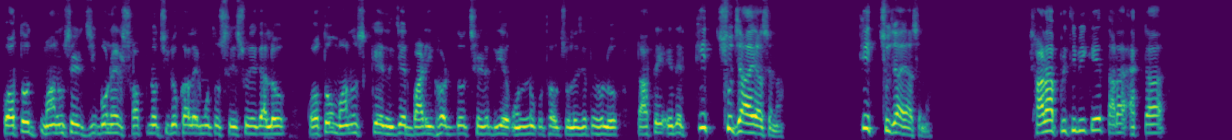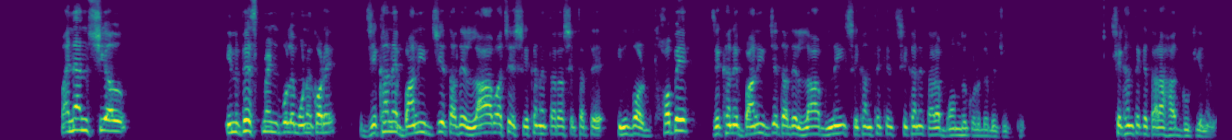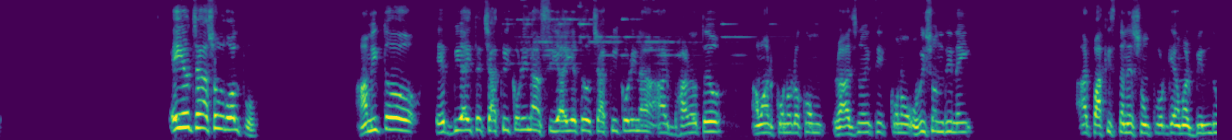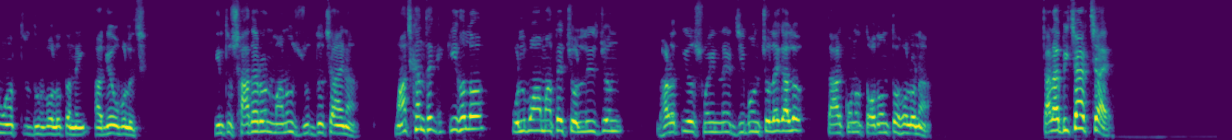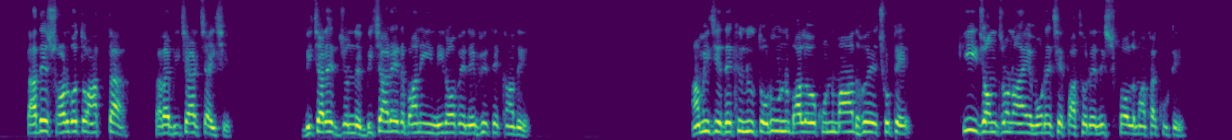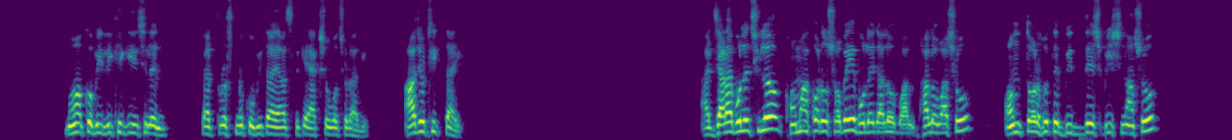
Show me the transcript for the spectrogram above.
কত মানুষের জীবনের স্বপ্ন চিরকালের মতো শেষ হয়ে গেল, কত মানুষকে নিজের বাড়িঘর ছেড়ে দিয়ে অন্য কোথাও চলে যেতে হলো, তাতে এদের কিচ্ছু যায় আসে না। কিচ্ছু যায় আসে না। সারা পৃথিবীকে তারা একটা ফাইন্যান্সিয়াল ইনভেস্টমেন্ট বলে মনে করে। যেখানে বাণিজ্যে তাদের লাভ আছে, সেখানে তারা সেটাতে ইনভলভ হবে। যেখানে বাণিজ্যে তাদের লাভ নেই, সেখান থেকে, সেখানে তারা বন্ধ করে দেবে যুদ্ধ। সেখান থেকে তারা হাত গুটিয়ে নেবে। এই হচ্ছে আসল গল্প। আমি তো এফবিআইতে চাকরি করি না সিআইএতেও চাকরি করি না, আর ভারতেও আমার কোনো রকম রাজনৈতিক কোনো অভিসন্ধি নেই। আর পাকিস্তানের সম্পর্কে আমার বিন্দুমাত্র দুর্বলতা নেই, আগেও বলেছি। কিন্তু সাধারণ মানুষ যুদ্ধ চায় না। মাঝখান থেকে কি হলো? পুলওয়ামাতে চল্লিশ জন ভারতীয় সৈন্যের জীবন চলে গেল, তার কোনো তদন্ত হলো না। তারা বিচার চায়। তাদের স্বর্গত আত্মা তারা বিচার চাইছে। বিচারের জন্য, বিচারের বাণী নীরবে নেভৃতে কাঁদে। আমি যে দেখিনু তরুণ বালক উন্মাদ হয়ে ছোটে, কি যন্ত্রণায় মরেছে পাথরে নিষ্ফল মাথা কুটে মহাকবি লিখে গিয়েছিলেন তার প্রশ্ন কবিতায় আজ থেকে একশো বছর আগে। আজও ঠিক তাই। আর যারা বলেছিল, ক্ষমা করো সবে, বলে গেল ভালোবাসো, অন্তর হতে বিদ্বেষ, বিষ নাশো,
